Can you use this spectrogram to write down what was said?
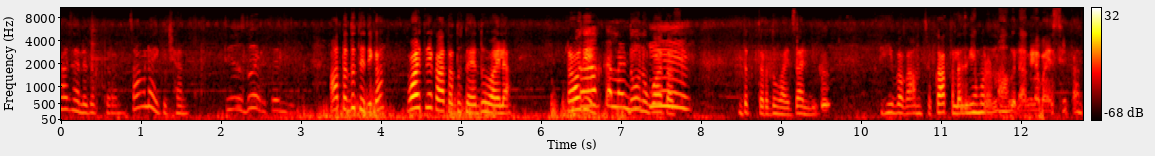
काय झालं दप्तराला? चांगलं आहे की छान. आता धुते ती का? वाळते का आता धुताय धुवायला? राहू दे. धुवू नको आता. दप्तर धुवायला चालली. ही बघा आमचं काकालाच घे म्हणून महाग लागलं बाय श्रीकांत.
